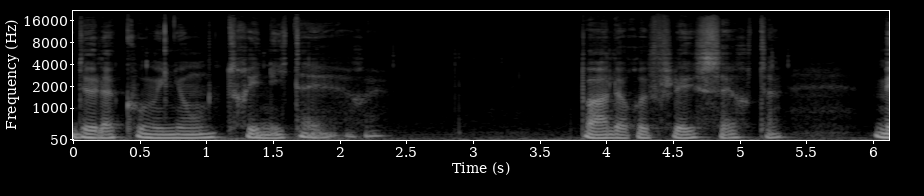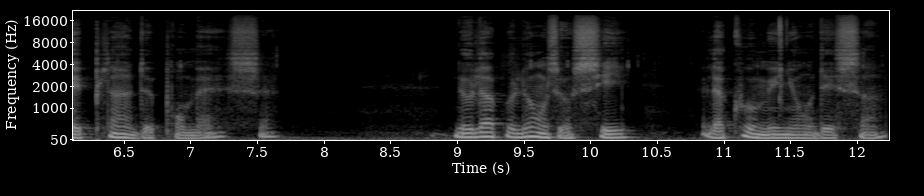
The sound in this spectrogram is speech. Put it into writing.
de la communion trinitaire. Pas le reflet, certes, mais plein de promesses. Nous l'appelons aussi la communion des saints.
